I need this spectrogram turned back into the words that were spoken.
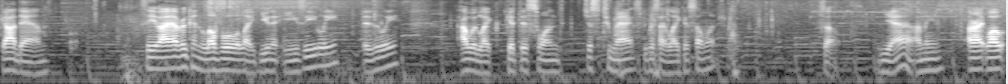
Goddamn. See if I ever can level like unit easily, easily, I would like get this one just to max because I like it so much. So, yeah, I mean, alright, well,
